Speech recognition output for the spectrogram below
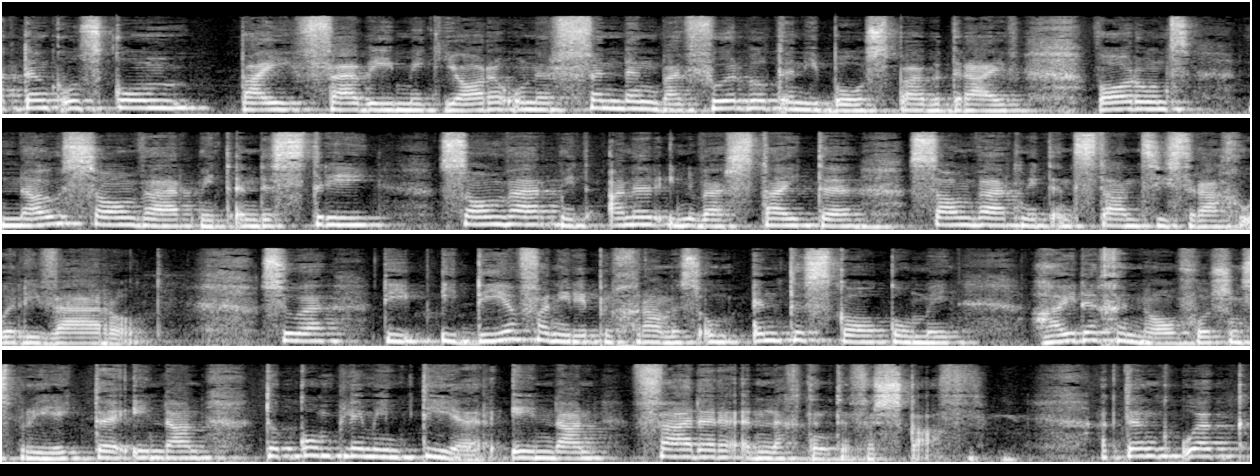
Ek dink ons kom by Fabi met jare ondervinding byvoorbeeld in die bosboubedryf waar ons nou saamwerk met industrie, saamwerk met ander universiteite, saamwerk met instansies reg oor die wêreld. So die idee van hierdie program is om in te skakel met huidige navorsingsprojekte en dan te komplementeer en dan verdere inligting te verskaf. Ek dink ook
